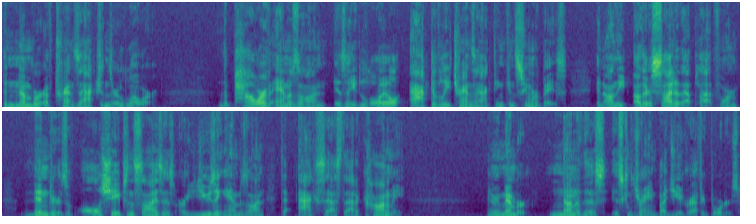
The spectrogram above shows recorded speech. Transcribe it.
the number of transactions are lower. The power of Amazon is a loyal, actively transacting consumer base. And on the other side of that platform, vendors of all shapes and sizes are using Amazon to access that economy. And remember, none of this is constrained by geographic borders.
